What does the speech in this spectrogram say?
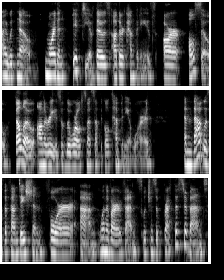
I would note more than 50 of those other companies are also fellow honorees of the World's Most Ethical Company Award. And that was the foundation for um, one of our events, which was a breakfast event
